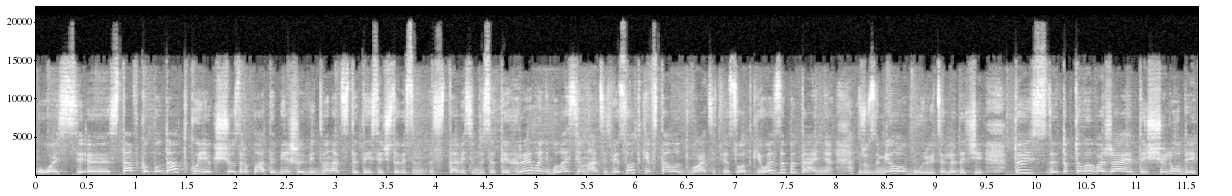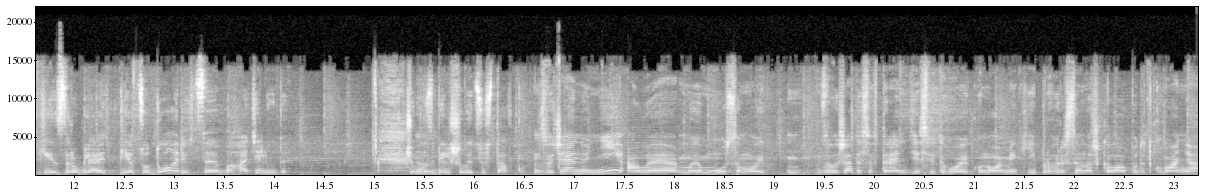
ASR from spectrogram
Ось е, ставка податку, якщо зарплата більше від 12 тисяч 180 гривень, була 17%, стало 20%. Ось запитання. Зрозуміло, обурюються глядачі. Тобто, тобто ви вважаєте, що люди, які заробляють 500 доларів, це багаті люди? Чому збільшили цю ставку? Звичайно, ні, але ми мусимо залишатися в тренді світової економіки. І прогресивна шкала оподаткування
